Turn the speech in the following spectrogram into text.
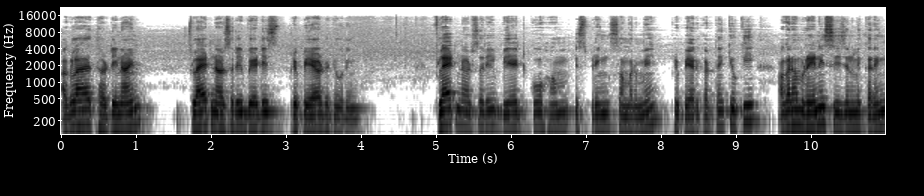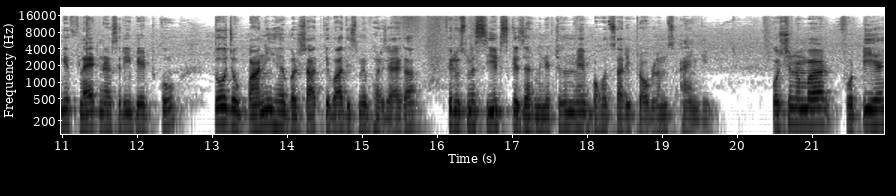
अगला है, thirty nine flat nursery bed is prepared during. Flat nursery bed को हम स्प्रिंग, समर में प्रिपेयर करते हैं, क्योंकि अगर हम रेनी सीज़न में करेंगे फ्लैट नर्सरी बेड को तो जो पानी है बरसात के बाद इसमें भर जाएगा, फिर उसमें सीड्स के जर्मिनेशन में बहुत सारी प्रॉब्लम्स आएँगी। क्वेश्चन नंबर फोर्टी है।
